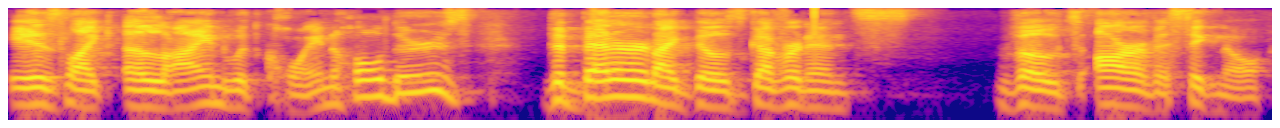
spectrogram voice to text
is like aligned with coin holders, the better like those governance votes are of a signal.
